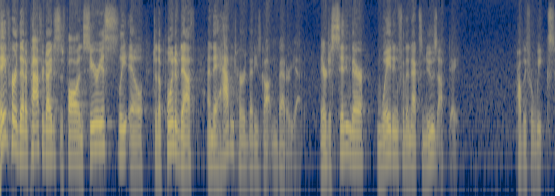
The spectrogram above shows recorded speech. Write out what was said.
They've heard that Epaphroditus has fallen seriously ill to the point of death, and they haven't heard that he's gotten better yet. They're just sitting there waiting for the next news update, probably for weeks.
